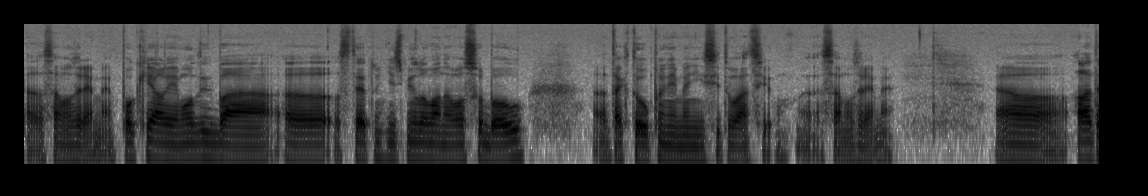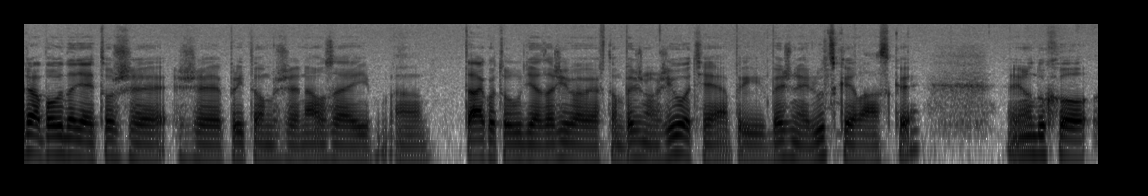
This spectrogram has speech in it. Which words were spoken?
Uh, samozrejme. Pokiaľ je modlitba uh, stretnutí s milovanou osobou, tak to úplne mení situáciu. Samozrejme. Ale treba povedať aj to, že, že pri tom, že naozaj tak ako to ľudia zažívajú aj v tom bežnom živote a pri bežnej ľudskej láske, jednoducho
